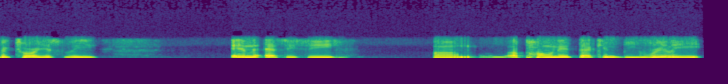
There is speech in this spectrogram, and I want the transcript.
victoriously in the SEC um, opponent that can be really,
